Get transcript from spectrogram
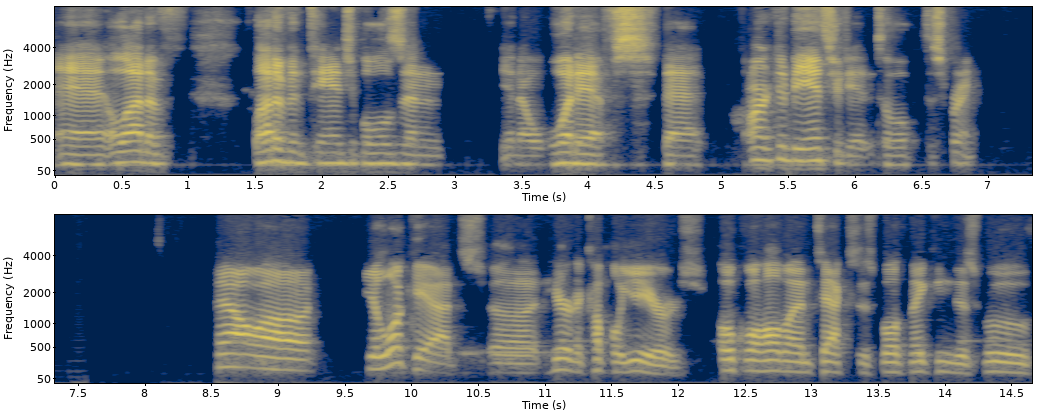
and a lot of a lot of intangibles and you know what ifs that aren't going to be answered yet until the spring. Now, uh, you look at uh, here in a couple years, Oklahoma and Texas both making this move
